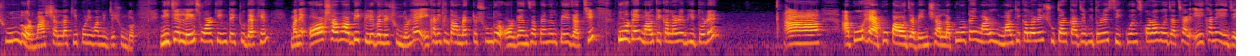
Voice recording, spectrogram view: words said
সুন্দর মার্শাল্লাহ কি পরিমাণের যে সুন্দর। নিচের লেস ওয়ার্কিংটা একটু দেখেন মানে অস্বাভাবিক লেভেলের সুন্দর। হ্যাঁ এখানে কিন্তু আমরা একটা সুন্দর অর্গানজা প্যানেল পেয়ে যাচ্ছি। পুরোটাই মাল্টি কালারের ভিতরে। আপু হ্যাঁ আপু পাওয়া যাবে ইনশাল্লাহ পুরোটাই মাল্টি কালারের সুতার কাজের ভিতরে সিকোয়েন্স করা হয়ে যাচ্ছে। আর এইখানে এই যে,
